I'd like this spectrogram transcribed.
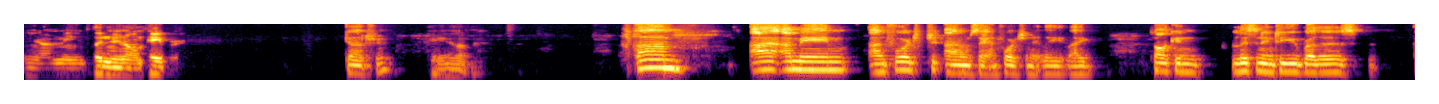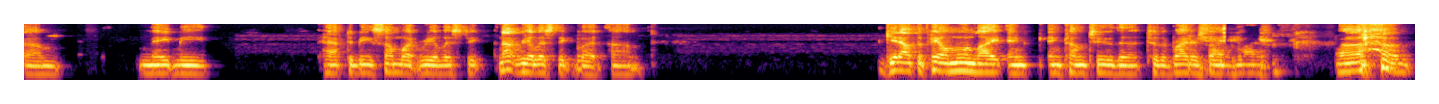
you know what i mean? Putting it on paper. Gotcha. Yeah. Um i i mean unfortunately i don't say unfortunately like talking listening to you brothers um made me have to be somewhat realistic, not realistic, but um, get out the pale moonlight and and come to the to the brighter side of life. Um,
